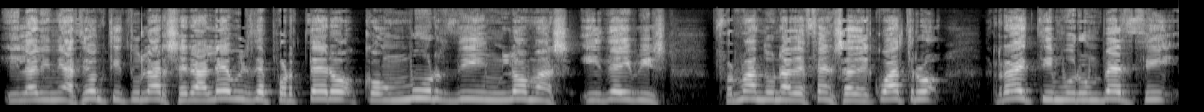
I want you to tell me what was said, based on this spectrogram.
y la alineación titular será Lewis de portero con Murdin, Lomas y Davis formando una defensa de cuatro. Wright y Murumbezi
